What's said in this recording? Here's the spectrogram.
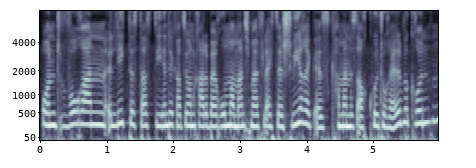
Und woran liegt es, dass die Integration gerade bei Roma manchmal vielleicht sehr schwierig ist? Kann man das auch kulturell begründen?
